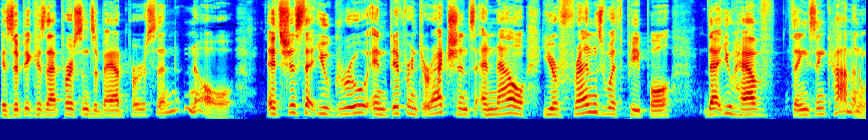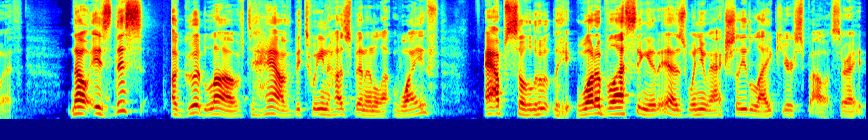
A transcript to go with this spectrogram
Is it because that person's a bad person? No. It's just that you grew in different directions and now you're friends with people that you have things in common with. Now, is this a good love to have between husband and wife? Absolutely. What a blessing it is when you actually like your spouse, right?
